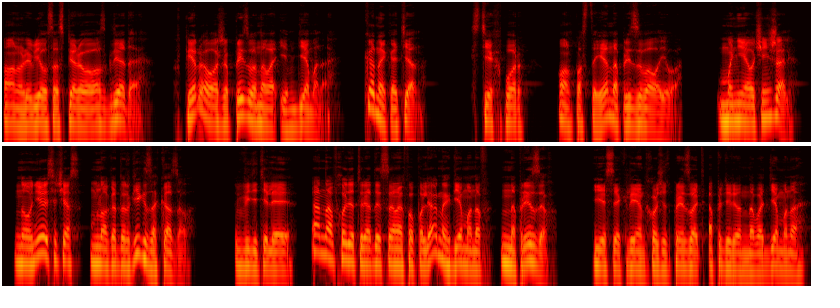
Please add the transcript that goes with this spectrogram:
Он влюбился с первого взгляда в первого же призванного им демона, Кане Котян. С тех пор он постоянно призывал его. Мне очень жаль, но у нее сейчас много других заказов. Видите ли, она входит в ряды самых популярных демонов на призыв. Если клиент хочет призвать определенного демона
